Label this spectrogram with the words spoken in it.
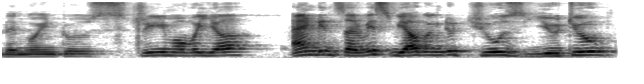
then going to stream over here. And in service we are going to choose YouTube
